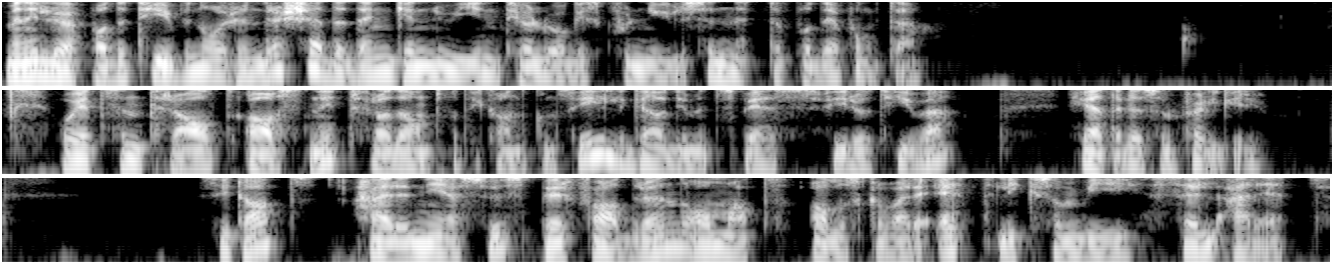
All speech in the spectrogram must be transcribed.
Men i løpet av det 20. århundre skjedde det en genuin teologisk fornyelse nettopp på det punktet og i et sentralt avsnitt fra det andre Vatikankonsil, Gaudium et spes 24, heter det som følger. Sitat, Herren Jesus ber Faderen om at alle skal være ett, liksom vi selv er ett.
